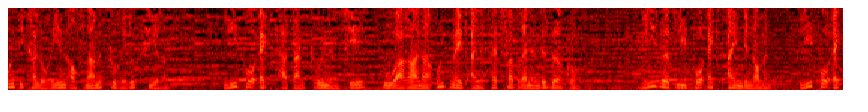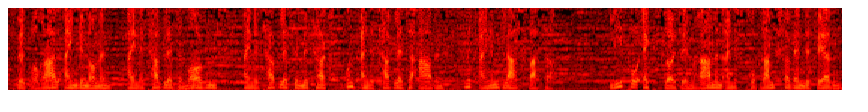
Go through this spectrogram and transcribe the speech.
und die Kalorienaufnahme zu reduzieren. LipoAct hat dank grünem Tee, Guarana und Mate eine fettverbrennende Wirkung. Wie wird LipoAct eingenommen? LipoAct wird oral eingenommen, eine Tablette morgens, eine Tablette mittags und eine Tablette abends, mit einem Glas Wasser. LipoAct sollte im Rahmen eines Programms verwendet werden,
